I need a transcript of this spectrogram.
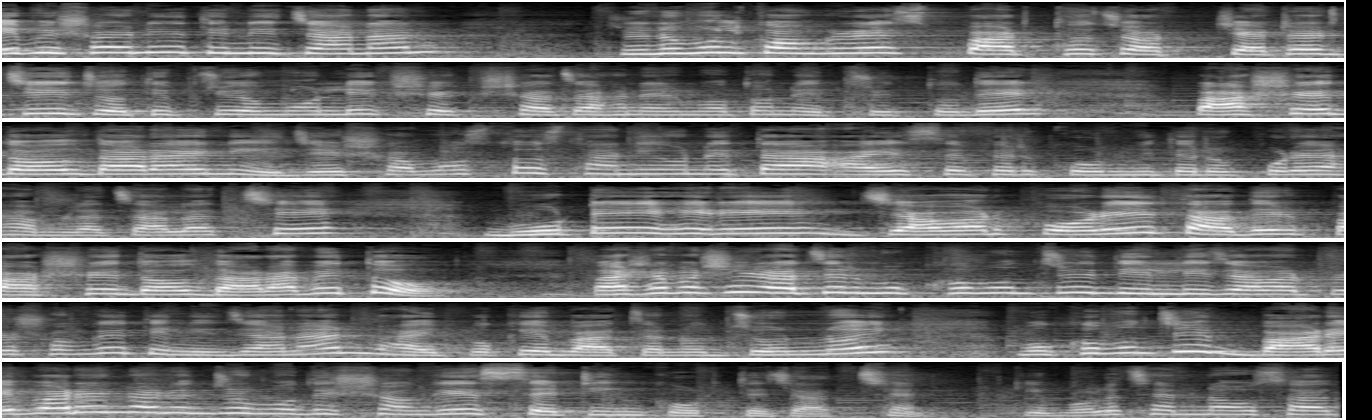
এই বিষয় নিয়ে তিনি জানান, তৃণমূল কংগ্রেস পার্থ চ্যাটার্জি, জ্যোতিপ্রিয় মল্লিক, শেখ শাহজাহানের মতো নেতৃত্বদের পাশে দল দাঁড়ায়নি। যে সমস্ত স্থানীয় নেতা আইএসএফ এর কর্মীদের উপরে হামলা চালাচ্ছে, ভোটে হেরে যাওয়ার পরে তাদের পাশে দল দাঁড়াবে তো? পাশাপাশি রাজ্যের মুখ্যমন্ত্রী দিল্লি যাওয়ার প্রসঙ্গে তিনি জানান, ভাইপোকে বাঁচানোর জন্যই মুখ্যমন্ত্রী বারে বারে নরেন্দ্র মোদীর সঙ্গে সেটিং করতে যাচ্ছেন। কি বলেছেন নৌসাদ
